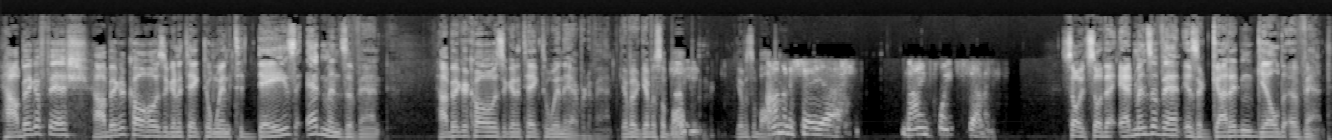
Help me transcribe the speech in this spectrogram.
How big a fish? How big a coho is it going to take to win today's Edmonds event? How big a coho is it going to take to win the Everett event? Give it give us a ball. Give us a ball. I'm going to say uh, 9.7. So so the Edmonds event is a gutted and gilled event,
